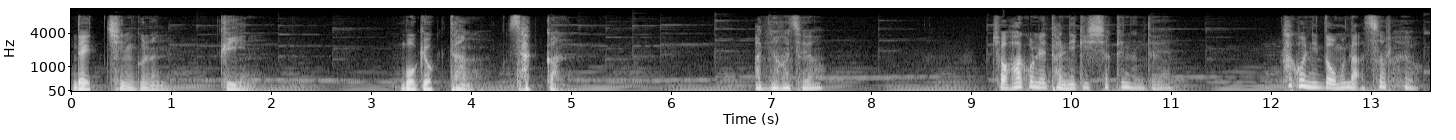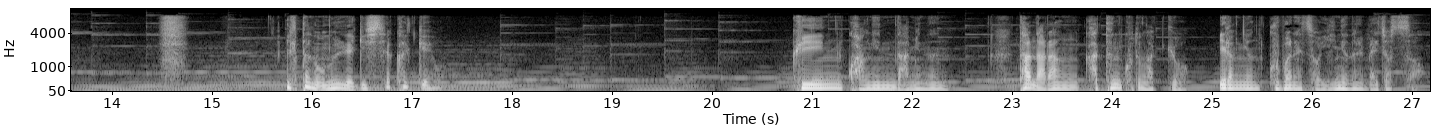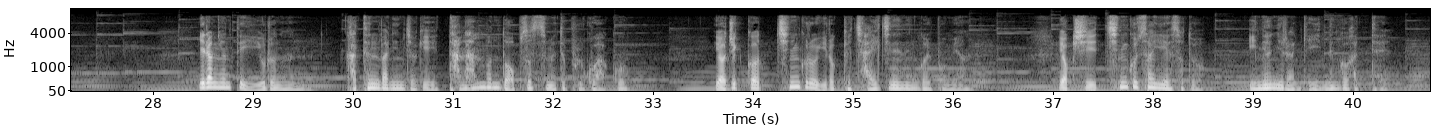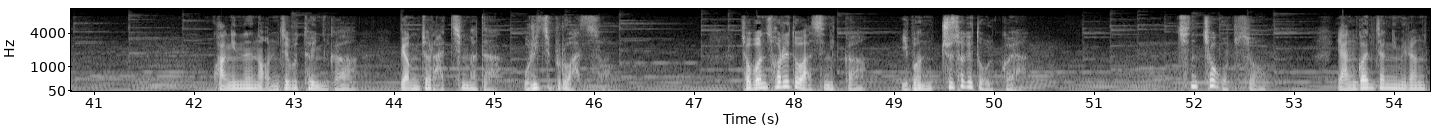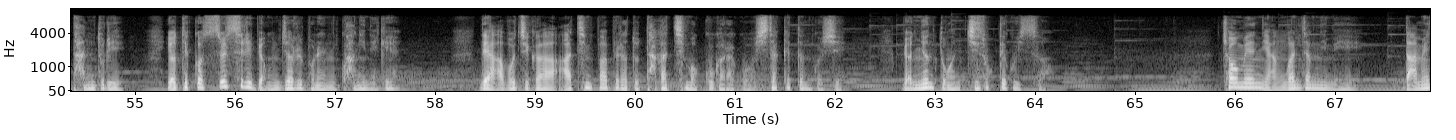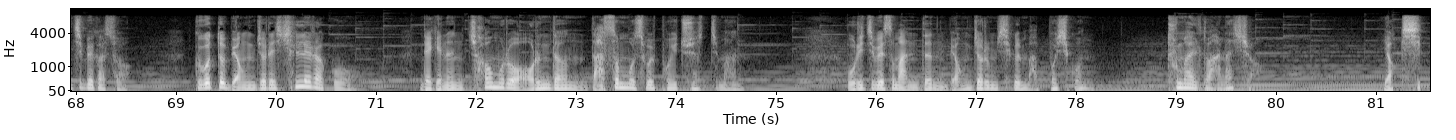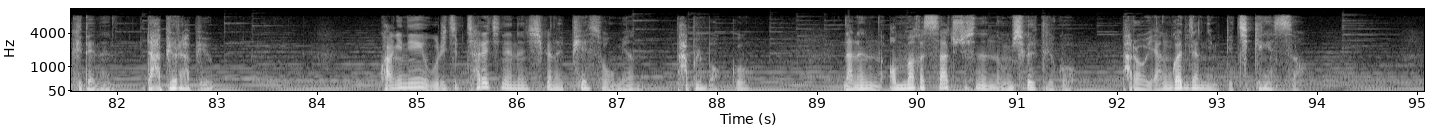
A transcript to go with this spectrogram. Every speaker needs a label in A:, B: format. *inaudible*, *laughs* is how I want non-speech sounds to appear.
A: 내 친구는 귀인. 목욕탕 사건. 안녕하세요. 저 학원에 다니기 시작했는데 학원이 너무 낯설어요. 일단 오늘 얘기 시작할게요. 귀인, 광인, 남인은 다 나랑 같은 고등학교 1학년 9반에서 인연을 맺었어. 1학년 때 이후로는 같은 반인 적이 단 한 번도 없었음에도 불구하고 여지껏 친구로 이렇게 잘 지내는 걸 보면 역시 친구 사이에서도 인연이란 게 있는 것 같아. 광희는 언제부터인가 명절 아침마다 우리 집으로 왔어. 저번 설에도 왔으니까 이번 추석에도 올 거야. 친척 없어. 양 관장님이랑 단둘이 여태껏 쓸쓸히 명절을 보낸 광인에게 내 아버지가 아침밥이라도 다 같이 먹고 가라고 시작했던 것이 몇 년 동안 지속되고 있어. 처음엔 양 관장님이 남의 집에 가서 그것도 명절의 신뢰라고 내게는 처음으로 어른다운 낯선 모습을 보여주셨지만 우리 집에서 만든 명절 음식을 맛보시곤 두 말도 안 하셔. 역시 그대는 라뷰라뷰. 광인이 우리 집 차례 지내는 시간을 피해서 오면 밥을 먹고 나는 엄마가 싸주시는 음식을 들고 바로 양관장님께 직행했어.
